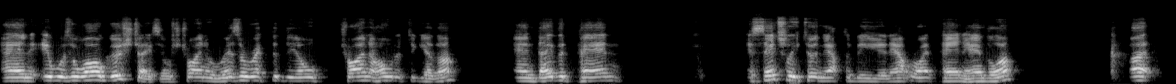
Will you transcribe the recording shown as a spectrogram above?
And it was a wild goose chase. I was trying to resurrect the deal, trying to hold it together. And David Pan essentially turned out to be an outright panhandler. But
